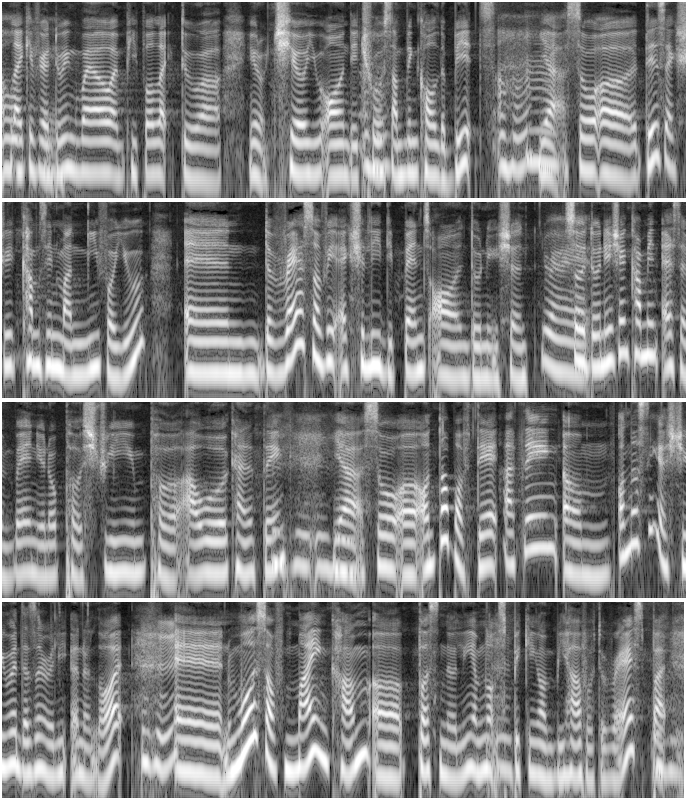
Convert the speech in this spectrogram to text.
Like if you're Okay. doing well and people like to uh you know cheer you on, they throw Mhm. something called the bits. Uh-huh. Yeah, so uh, this actually comes in money for you, and the rest of it actually depends on donation. Right. So donation come in as and when you know per stream, per hour kind of thing. Mhm, mhm. Yeah. So uh, on top of that, I think um honestly a streamer doesn't really earn a lot, Mhm. and most of my income uh personally, I'm not Mhm. speaking on behalf of the rest, but Mhm.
